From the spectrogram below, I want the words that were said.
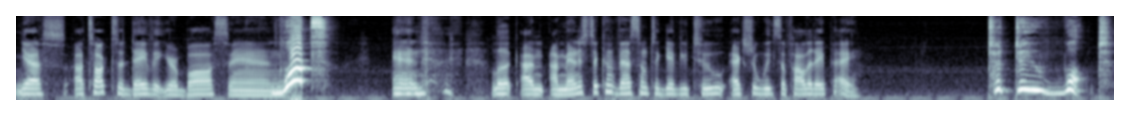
Yes, I talked to David, your boss, and. What? And look, I, I managed to convince him to give you two extra weeks of holiday pay. To do what?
